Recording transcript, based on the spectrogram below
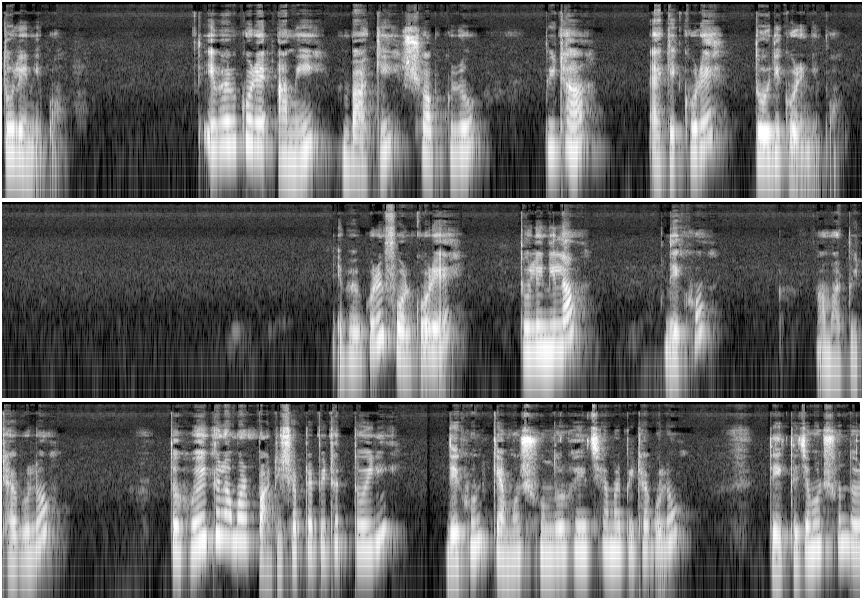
তুলে নিব। এভাবে করে আমি বাকি সবগুলো পিঠা এক এক করে তৈরি করে নিব। এভাবে করে ফোল্ড করে তুলে নিলাম। দেখুন, আমার পিঠাগুলো তো হয়ে গেল আমার পাটিসাপটা পিঠার তৈরি। দেখুন কেমন সুন্দর হয়েছে আমার পিঠাগুলো। দেখতে যেমন সুন্দর,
